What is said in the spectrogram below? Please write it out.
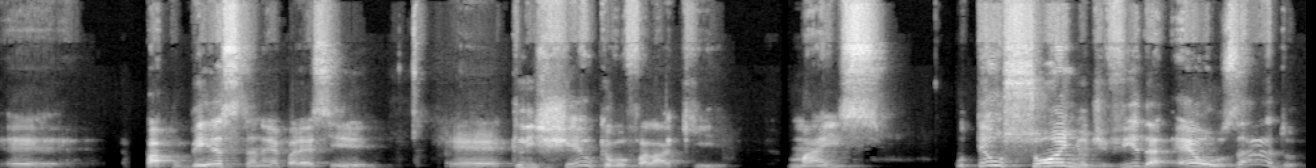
é, papo besta, né? Parece é, clichê o que eu vou falar aqui, mas o teu sonho de vida é ousado?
